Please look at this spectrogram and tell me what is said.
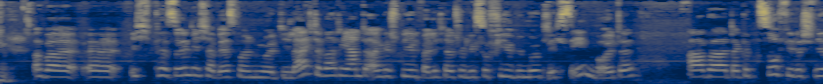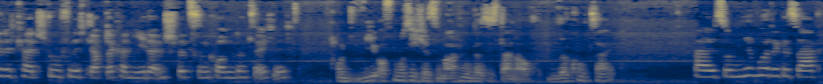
aber äh, ich persönlich habe erstmal nur die leichte Variante angespielt, weil ich natürlich so viel wie möglich sehen wollte. Aber da gibt es so viele Schwierigkeitsstufen, ich glaube, da kann jeder ins Schwitzen kommen tatsächlich. Und wie oft muss ich jetzt machen, dass es dann auch Wirkung zeigt? Also mir wurde gesagt,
